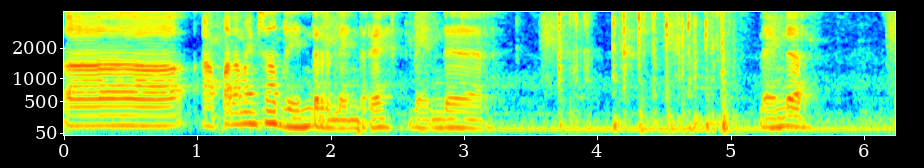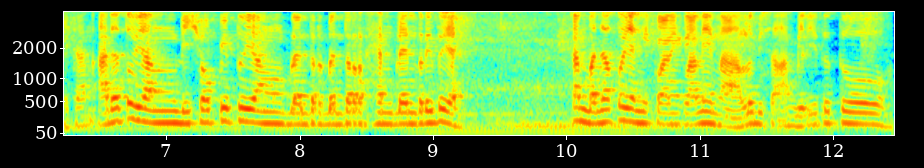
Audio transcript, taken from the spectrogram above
uh, apa namanya? Misal blender blender ya blender. Blender. Ya kan? Ada tuh yang di shopee tuh yang blender blender hand blender itu ya? Kan banyak tuh yang iklan iklanin nah lu bisa ambil itu tuh.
